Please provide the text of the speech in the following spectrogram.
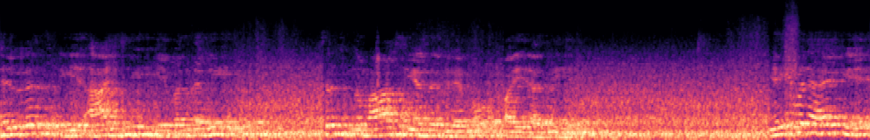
ذلت، یہ آجی یہ بندگی صرف نماز کے اندر جو ہے وہ پائی جاتی ہے۔ یہی وجہ ہے کہ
